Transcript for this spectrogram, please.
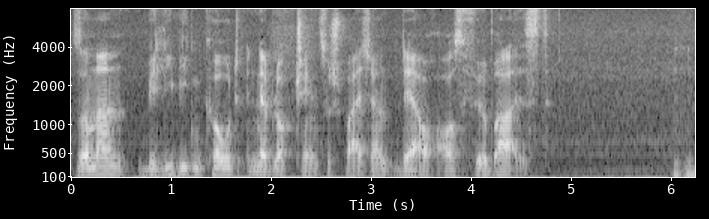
sondern beliebigen Code in der Blockchain zu speichern, der auch ausführbar ist. Mhm.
